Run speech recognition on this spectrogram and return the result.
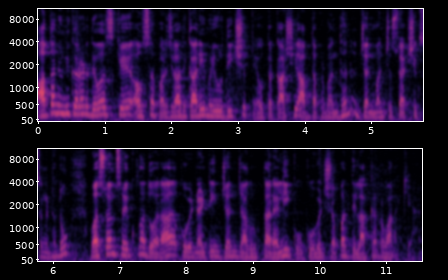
आपदा न्यूनीकरण दिवस के अवसर पर जिलाधिकारी मयूर दीक्षित ने उत्तरकाशी आपदा प्रबंधन, जनमंच स्वैच्छिक संगठनों व स्वयं सेवकों द्वारा कोविड 19 जन जागरूकता रैली को कोविड शपथ दिलाकर रवाना किया है।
